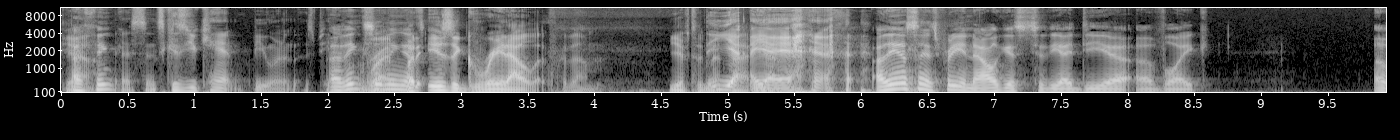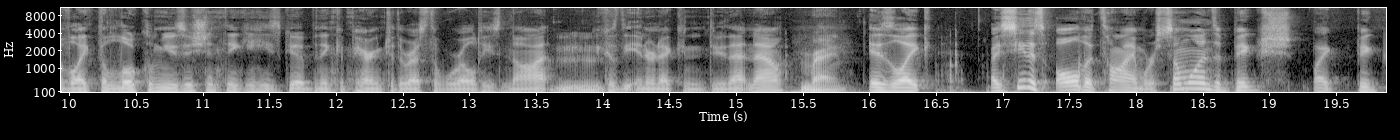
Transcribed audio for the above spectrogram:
yeah. I think in a sense because you can't be one of those people I think right. something but that's it is a great outlet for them. You have to admit yeah, that. yeah yeah I think that's something that's pretty analogous to the idea of like of like the local musician thinking he's good, but then comparing to the rest of the world he's not Mhm. because the internet can do that now. Right. Is like I see this all the time where someone's a big sh- like big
